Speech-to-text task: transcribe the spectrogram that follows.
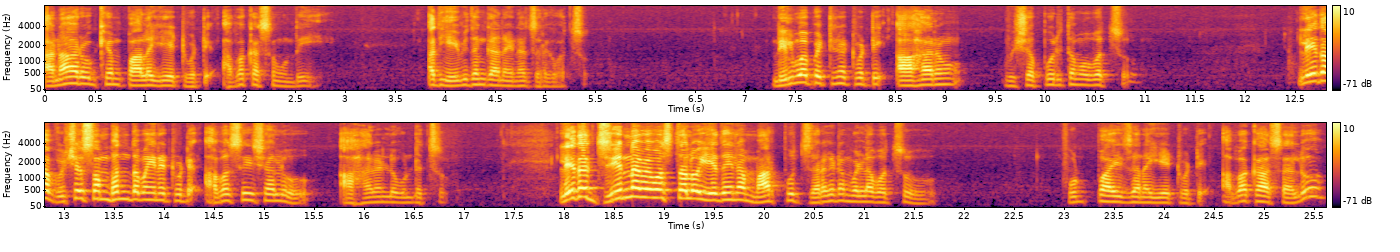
అనారోగ్యం పాలయ్యేటువంటి అవకాశం ఉంది. అది ఏ విధంగానైనా జరగవచ్చు. నిల్వ పెట్టినటువంటి ఆహారం విషపూరితం అవ్వచ్చు లేదా విష సంబంధమైనటువంటి అవశేషాలు ఆహారంలో ఉండొచ్చు. లేదా జీర్ణ వ్యవస్థలో ఏదైనా మార్పు జరగడం వల్ల అవ్వచ్చు. ఫుడ్ పాయిజన్ అయ్యేటువంటి అవకాశాలు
